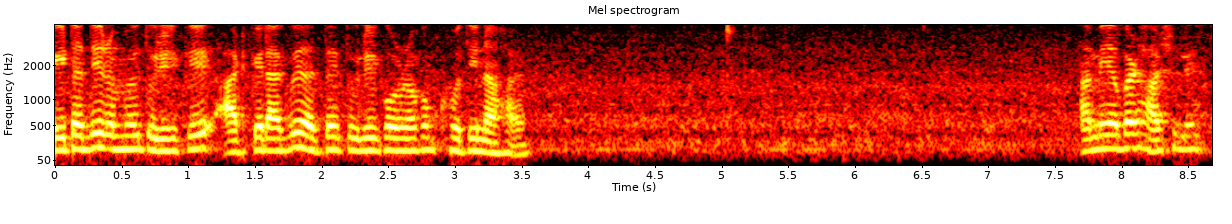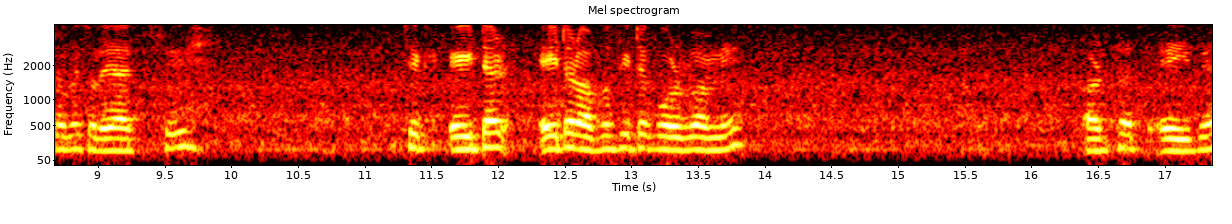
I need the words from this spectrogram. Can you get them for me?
এইটা দিয়ে এরকমভাবে তুলিকে আটকে রাখবে যাতে তুলির কোনো রকম ক্ষতি না হয়। আমি আবার হাসুলি স্টোভে চলে যাচ্ছি। ঠিক এইটার এইটার অপোজিটে করব আমি। অর্থাৎ এই যে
